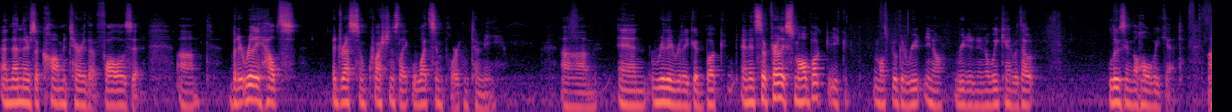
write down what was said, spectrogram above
and then there's a commentary that follows it. Um, but it really helps address some questions like what's important to me. Um, and really, really good book. And it's a fairly small book. You could, most people could read, you know, read it in a weekend without losing the whole weekend. Yeah.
